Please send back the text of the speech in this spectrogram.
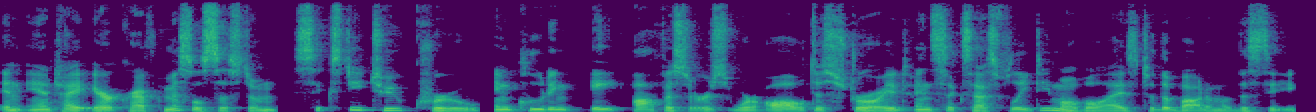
an anti aircraft missile system, 62 crew, including 8 officers, were all destroyed and successfully demobilized to the bottom of the sea.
